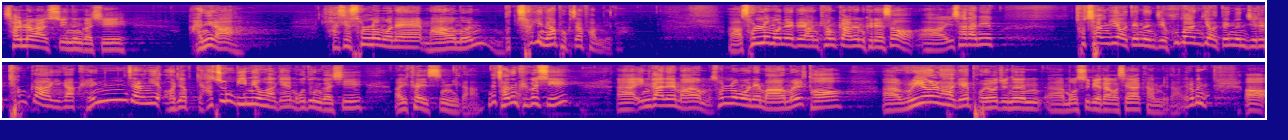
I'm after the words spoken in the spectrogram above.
설명할 수 있는 것이 아니라 사실 솔로몬의 마음은 무척이나 복잡합니다. 아, 솔로몬에 대한 평가는 그래서 아, 이 사람이 초창기 어땠는지 후반기 어땠는지를 평가하기가 굉장히 어렵게 아주 미묘하게 모든 것이 얽혀 있습니다. 근데 저는 그것이 아, 인간의 마음, 솔로몬의 마음을 더 아, 리얼하게 보여주는 아, 모습이라고 생각합니다. 여러분 어,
